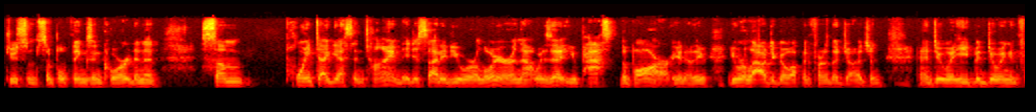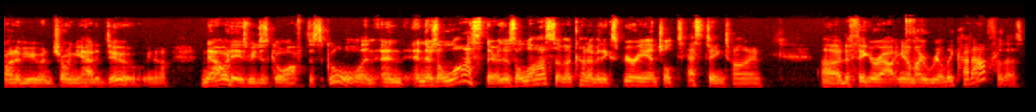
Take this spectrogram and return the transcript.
do some simple things in court and at some point, I guess, in time, they decided you were a lawyer, and that was it. You passed the bar. You know, you, you were allowed to go up in front of the judge and, and do what he'd been doing in front of you and showing you how to do. You know, nowadays we just go off to school, and and and there's a loss there. There's a loss of a kind of an experiential testing time uh, to figure out, you know, am I really cut out for this?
